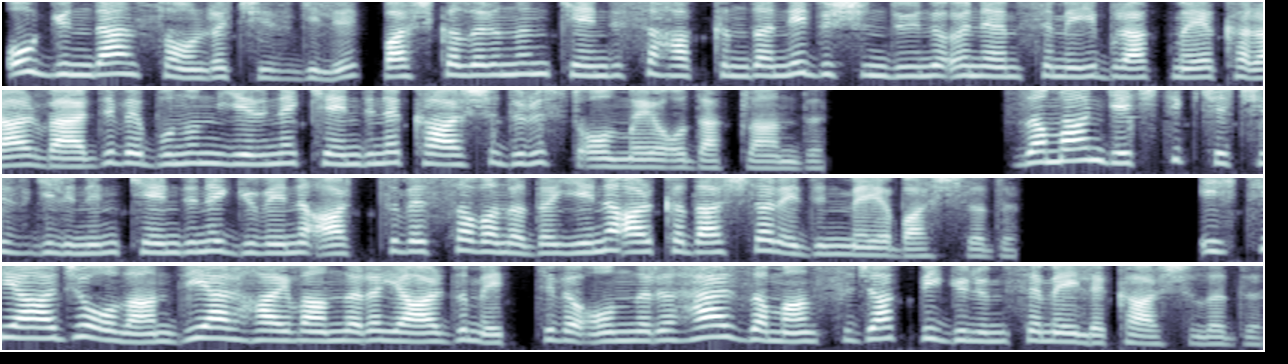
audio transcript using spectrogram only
O günden sonra çizgili, başkalarının kendisi hakkında ne düşündüğünü önemsemeyi bırakmaya karar verdi ve bunun yerine kendine karşı dürüst olmaya odaklandı. Zaman geçtikçe çizgilinin kendine güveni arttı ve savanada yeni arkadaşlar edinmeye başladı. İhtiyacı olan diğer hayvanlara yardım etti ve onları her zaman sıcak bir gülümsemeyle karşıladı.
